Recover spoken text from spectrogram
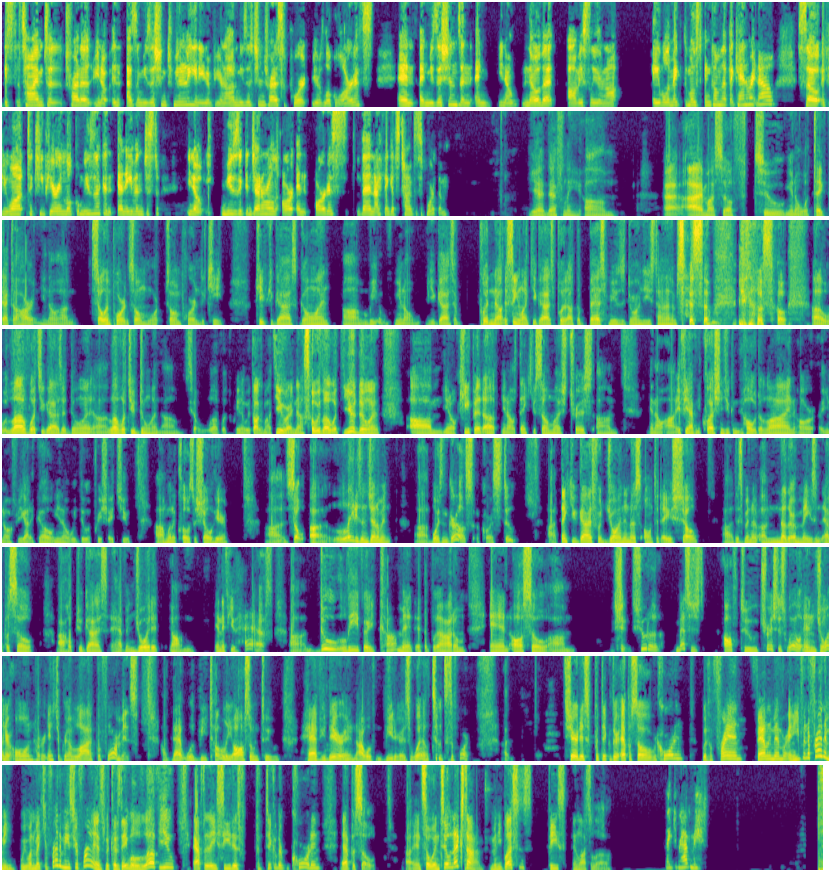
it's the time to try to, you know, in, as a musician community, and even if you're not a musician, try to support your local artists and and musicians, and and you know know that obviously they're not able to make the most income that they can right now. So if you want to keep hearing local music and and even just you know music in general and art and artists then i think it's time to support them. Yeah definitely. Um i, I myself too you know will take that to heart you know um so important so more so important to keep keep you guys going. Um we you know you guys are putting out it seemed like you guys put out the best music during these times. So you know so uh love what you guys are doing uh love what you're doing um so love what you know we're talking about you right now. So we love what you're doing. Um you know keep it up. You know thank you so much trish. Um you know uh, if you have any questions you can hold the line or you know if you got to go you know we do appreciate you. I'm going to close the show here. Uh so uh ladies and gentlemen uh boys and girls of course too uh, thank you guys for joining us on today's show. Uh, this has been a, another amazing episode. I hope you guys have enjoyed it. Um, and if you have, uh, do leave a comment at the bottom and also um, sh- shoot a message off to Trish as well and join her on her Instagram live performance. Uh, that would be totally awesome to have you there, and I will be there as well too to support. Share this particular episode recording with a friend, family member, and even a friend of me. We want to make your frenemies your friends because they will love you after they see this particular recording episode. Uh, and so until next time, many blessings, peace, and lots of love. Thank you for having me.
